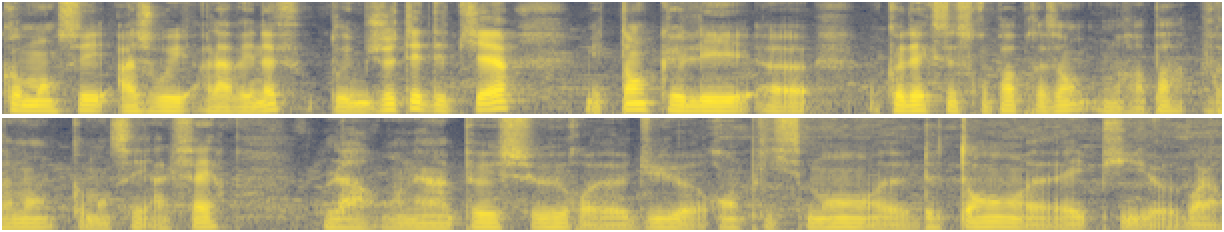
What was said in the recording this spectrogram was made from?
commencer à jouer à la V9. Vous pouvez me jeter des pierres, mais tant que les euh, codex ne seront pas présents, on n'aura pas vraiment commencé à le faire. Là, on est un peu sur du remplissement de temps, et puis voilà,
